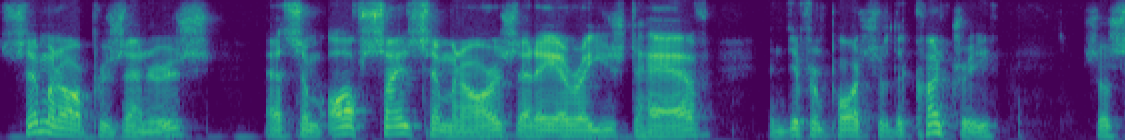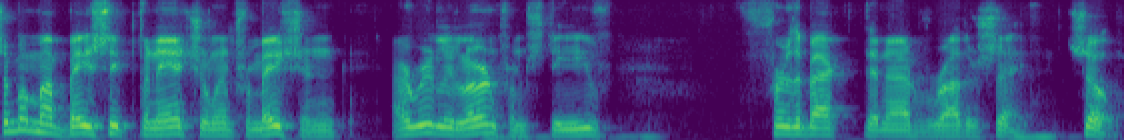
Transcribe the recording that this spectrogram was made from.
seminar presenters at some off-site seminars that ARA used to have in different parts of the country. So some of my basic financial information I really learned from Steve further back than I'd rather say. So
